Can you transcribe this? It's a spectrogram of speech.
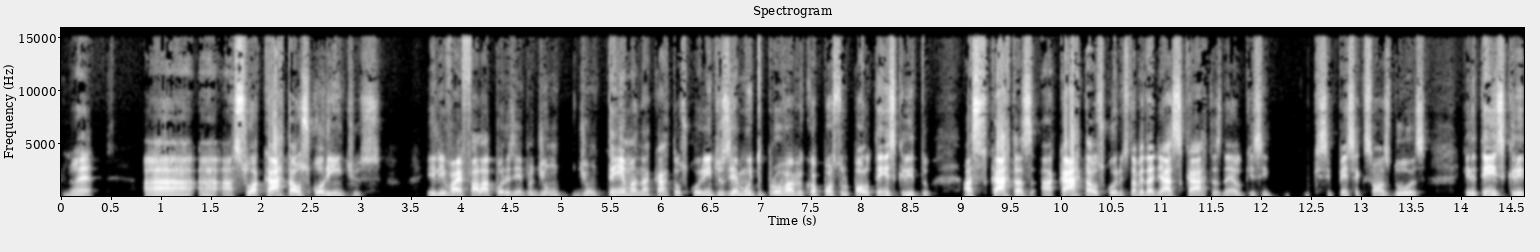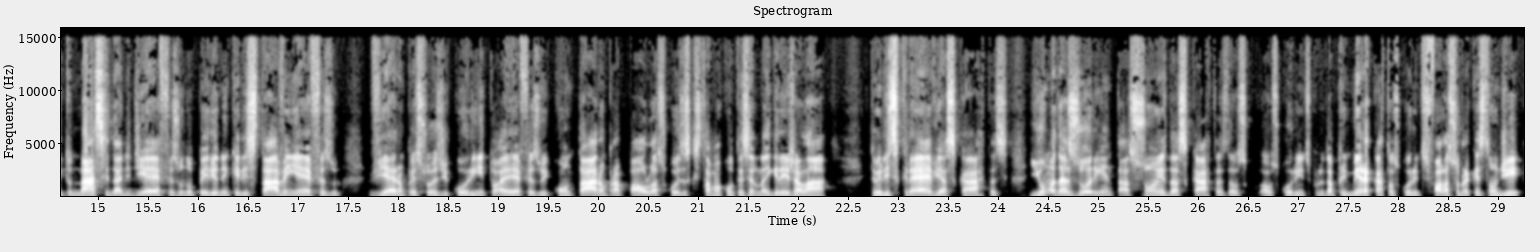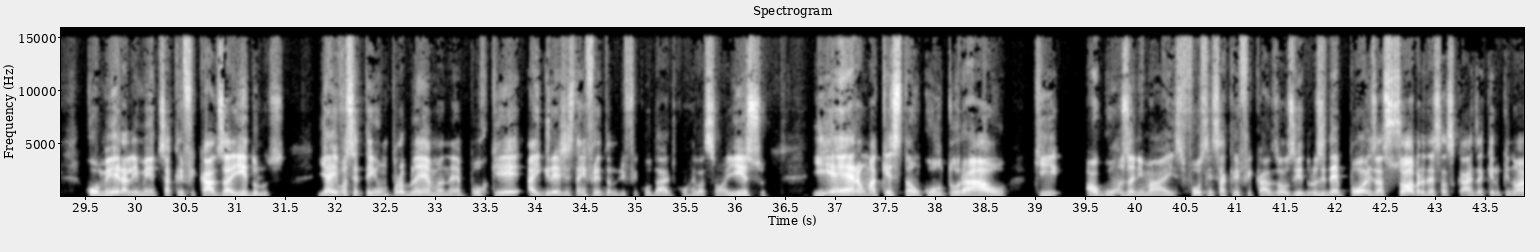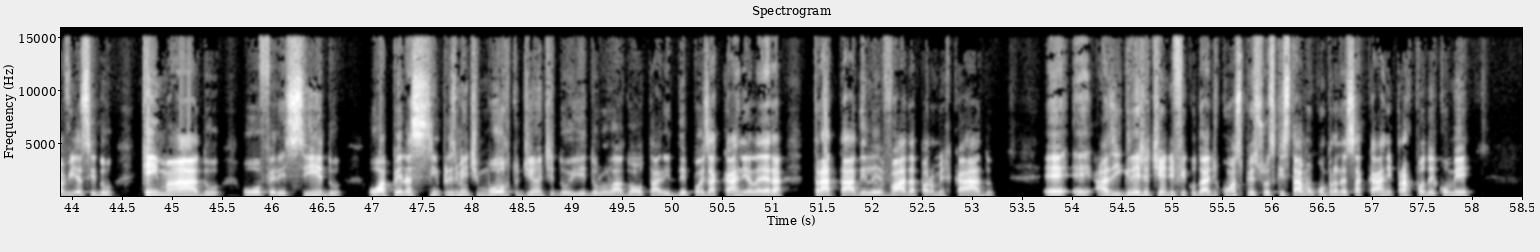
não é, a, a, a sua carta aos Coríntios, ele vai falar, por exemplo, de um, de um tema na carta aos Coríntios, e é muito provável que o apóstolo Paulo tenha escrito as cartas, a carta aos Coríntios, na verdade, as cartas, né? O que se, que se pensa que são as duas. Ele tem escrito na cidade de Éfeso, no período em que ele estava em Éfeso, vieram pessoas de Corinto a Éfeso e contaram para Paulo as coisas que estavam acontecendo na igreja lá. Então ele escreve as cartas, e uma das orientações das cartas aos, aos Coríntios, por exemplo, a primeira carta aos Coríntios, fala sobre a questão de comer alimentos sacrificados a ídolos. E aí você tem um problema, né? Porque a igreja está enfrentando dificuldade com relação a isso, e era uma questão cultural que alguns animais fossem sacrificados aos ídolos e depois a sobra dessas carnes, aquilo que não havia sido queimado ou oferecido, ou apenas simplesmente morto diante do ídolo lá do altar e depois a carne ela era tratada e levada para o mercado, é, é, a igreja tinha dificuldade com as pessoas que estavam comprando essa carne para poder comer.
